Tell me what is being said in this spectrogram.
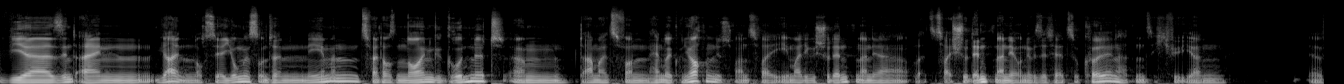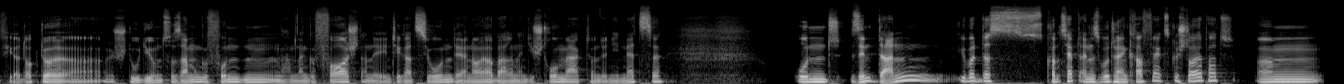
Wir sind ein, ja, noch sehr junges Unternehmen, 2009 gegründet, ähm, damals von Hendrik und Jochen. Das waren zwei ehemalige Studenten an der, oder zwei Studenten an der Universität zu Köln, hatten sich für ihren äh, für ihr Doktorstudium zusammengefunden, haben dann geforscht an der Integration der Erneuerbaren in die Strommärkte und in die Netze und sind dann über das Konzept eines virtuellen Kraftwerks gestolpert. Ähm,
